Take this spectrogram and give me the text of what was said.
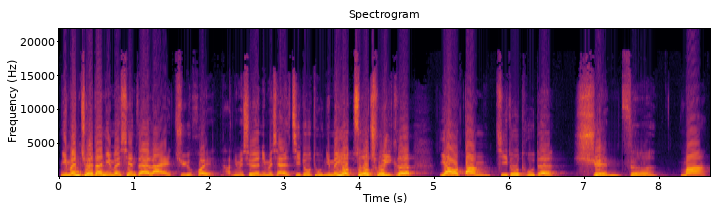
你们觉得你们现在来聚会，好，你们觉得你们现在是基督徒，你们有做出一个要当基督徒的选择吗？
